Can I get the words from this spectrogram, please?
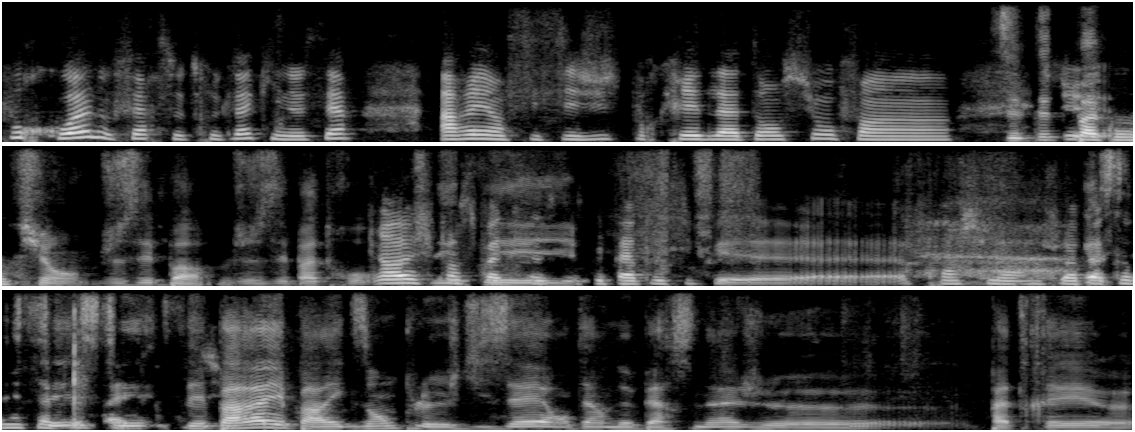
Pourquoi nous faire ce truc-là qui ne sert à rien si c'est juste pour créer de la tension? Enfin, C'est peut-être je- pas conscient, je sais pas, je sais pas trop. ah, je pense pas que c'est- pas possible. Que, euh, franchement, je vois Bah, pas comment ça peut c'est- pareil, par exemple, je disais en termes de personnages euh, pas très. euh,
